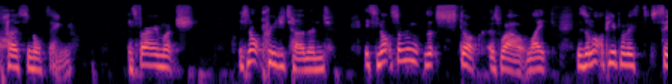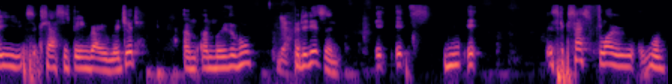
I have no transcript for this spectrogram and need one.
personal thing. It's very much, it's not predetermined. It's not something that's stuck as well. Like there's a lot of people who see success as being very rigid and unmovable, yeah, but it isn't. It it's it success flow will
